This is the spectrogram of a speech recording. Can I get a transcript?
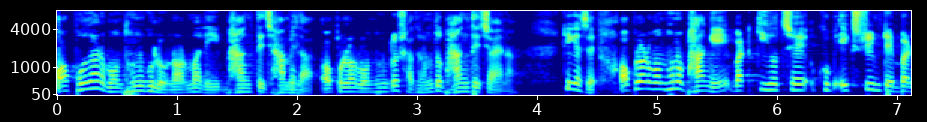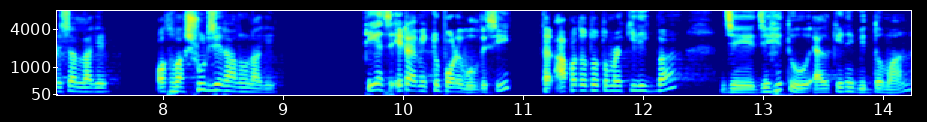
অপোলার বন্ধনগুলো নর্মালি ভাঙতে ঝামেলা। অপোলার বন্ধনগুলো সাধারণত ভাঙতে চায় না। ঠিক আছে? অপোলার বন্ধনও ভাঙে বাট কি হচ্ছে? খুব এক্সট্রিম টেম্পারেচার লাগে, অথবা সূর্যের আলো লাগে। ঠিক আছে? এটা আমি একটু পরে বলতেছি। তার আপাতত তোমরা কি লিখবা? যে যেহেতু অ্যালকেনে বিদ্যমান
